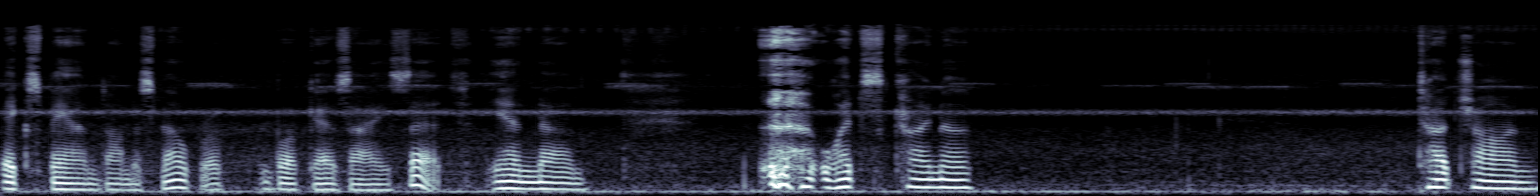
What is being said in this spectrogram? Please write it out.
expand on the spell book, book as I said. And um, what's kind of touch on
